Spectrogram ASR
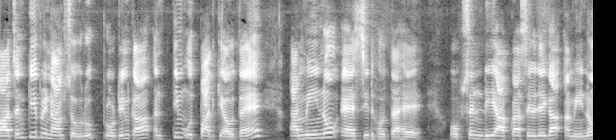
पाचन के परिणाम स्वरूप प्रोटीन का अंतिम उत्पाद क्या होता है? अमीनो एसिड होता है। ऑप्शन डी आपका सही हो जाएगा amino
